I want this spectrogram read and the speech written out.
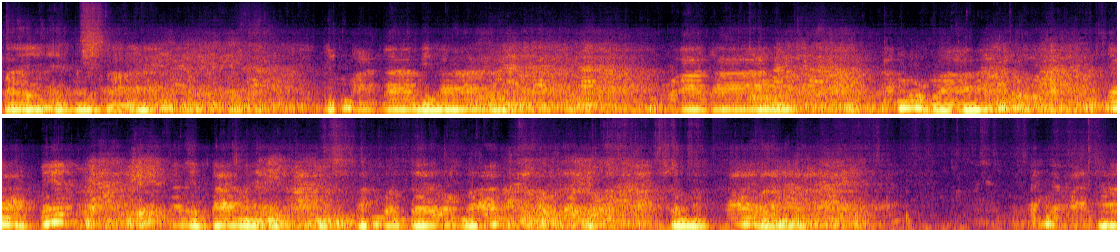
ไปให้ไปสายถึงมารดาบิดาครูอาจารย์ทั้งลูกหลานญาติมิตรส นิทกันทั้งคนเคยร่วมรักสมัครใคร่ทั้งปาชา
